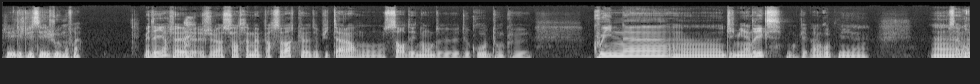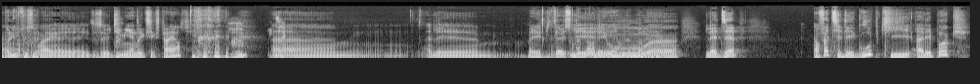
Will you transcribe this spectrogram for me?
je laissais jouer mon frère Mais d'ailleurs, je, je suis en train de m'apercevoir que depuis tout à l'heure, on sort des noms de, de groupes, donc euh, Queen, euh, Jimi Hendrix, bon, qui n'est pas un groupe, mais. euh, C'est un groupe à lui tout seul. Ouais, euh, The Jimi Hendrix Experience. Mhm. Exact. Euh, les, Bah, les Beatles on a les- parlé les on a parlé euh, Led Zepp. En fait, c'est des groupes qui, à l'époque,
